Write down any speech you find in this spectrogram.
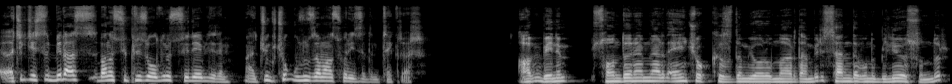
açıkçası biraz bana sürpriz olduğunu söyleyebilirim. Yani çünkü çok uzun zaman sonra izledim tekrar. Abi benim son dönemlerde en çok kızdığım yorumlardan biri sen de bunu biliyorsundur.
